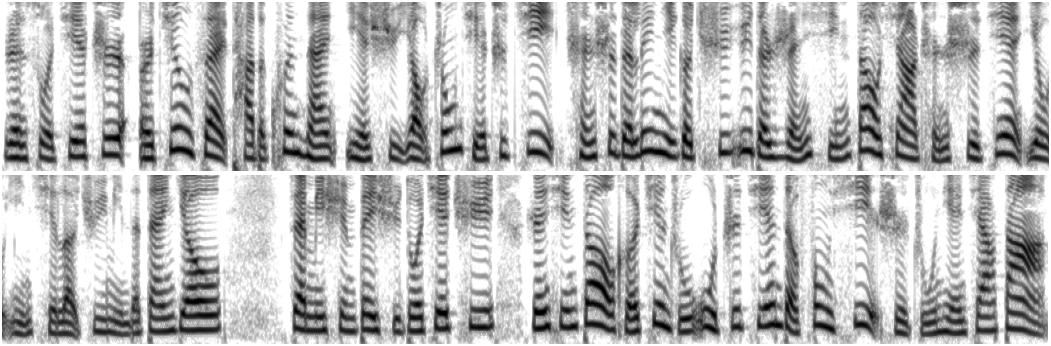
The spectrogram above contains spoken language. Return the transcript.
人所皆知。而就在它的困难也许要终结之际，城市的另一个区域的人行道下沉事件又引起了居民的担忧。在 Mission Bay 许多街区，人行道和建筑物之间的缝隙是逐年加大。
